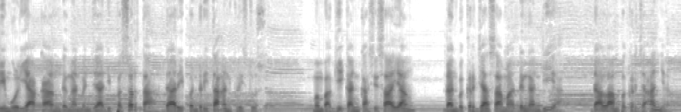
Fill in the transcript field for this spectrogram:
dimuliakan dengan menjadi peserta dari penderitaan Kristus membagikan kasih sayang, dan bekerja sama dengan Dia dalam pekerjaannya.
